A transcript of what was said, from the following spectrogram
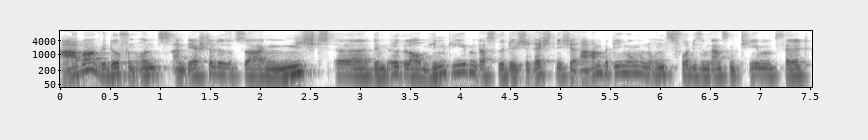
Aber wir dürfen uns an der Stelle sozusagen nicht äh, dem Irrglauben hingeben, dass wir durch rechtliche Rahmenbedingungen uns vor diesem ganzen Themenfeld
